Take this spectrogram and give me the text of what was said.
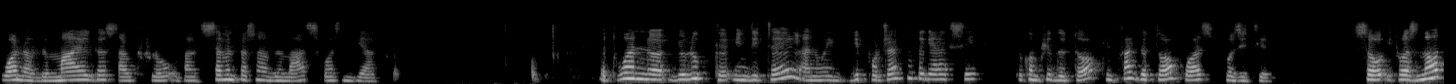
one of the mildest outflow. About 7% of the mass was in the outflow. But when uh, you look uh, in detail and we deprojected the galaxy to compute the torque, in fact, the torque was positive. So it was not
